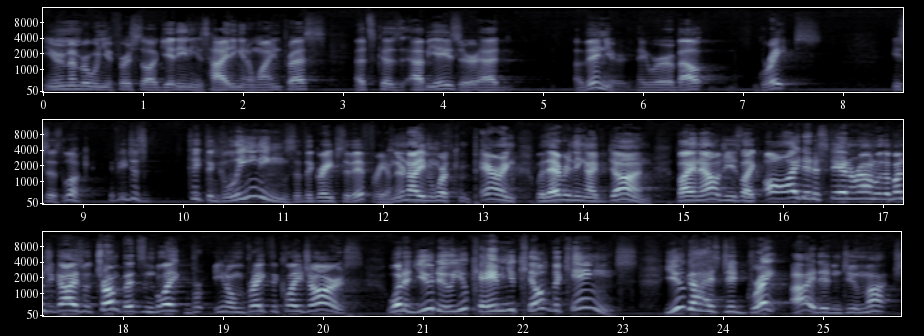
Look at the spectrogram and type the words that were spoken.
You remember when you first saw Gideon, he was hiding in a wine press? That's because Abiezer had a vineyard. They were about grapes. He says, Look, if you just take the gleanings of the grapes of Ephraim, they're not even worth comparing with everything I've done. By analogy, he's like, All I did is stand around with a bunch of guys with trumpets and break, you know, break the clay jars. What did you do? You came and you killed the kings. You guys did great. I didn't do much.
